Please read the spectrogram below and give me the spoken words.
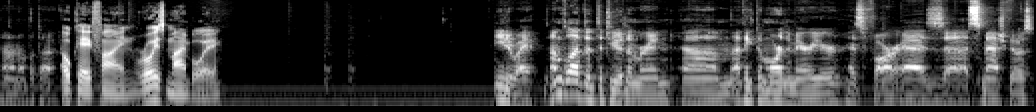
I don't know about that. Okay, fine. Roy's my boy. either way, I'm glad that the two of them are in. Um, I think the more the merrier as far as uh, Smash goes.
